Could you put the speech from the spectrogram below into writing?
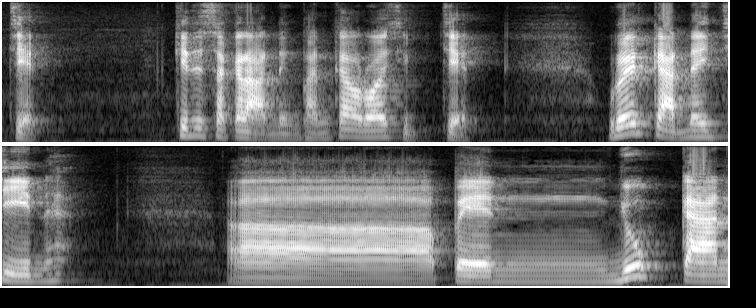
1917คริสตศักราช 1917 เรดการ์ดในจีนนะเป็นยุคการ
